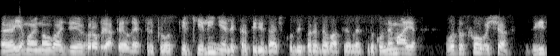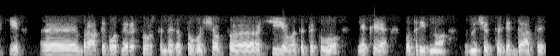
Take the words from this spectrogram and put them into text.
Е, Я маю на увазі виробляти електрику, оскільки лінії електропередач, куди передавати електрику, немає. Водосховища, звідки е, брати водні ресурси для того, щоб е, розсіювати тепло, яке потрібно значить, віддати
